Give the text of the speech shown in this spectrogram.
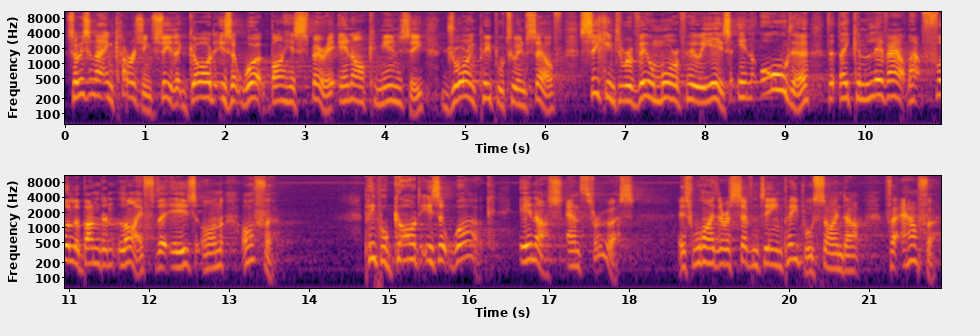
So, isn't that encouraging to see that God is at work by His Spirit in our community, drawing people to Himself, seeking to reveal more of who He is, in order that they can live out that full, abundant life that is on offer? People, God is at work in us and through us. It's why there are 17 people signed up for Alpha.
